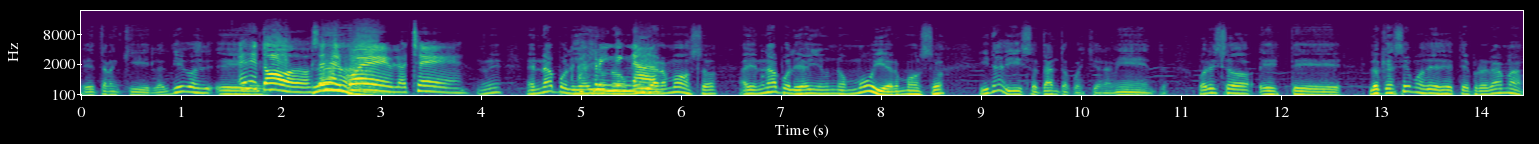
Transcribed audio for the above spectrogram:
eh, tranquilo. El Diego es, eh, es de todos, es del pueblo, che. ¿Eh? En Nápoles hay uno muy hermoso, hay en Nápoles hay uno muy hermoso y nadie hizo tanto cuestionamiento. Por eso este lo que hacemos desde este programa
